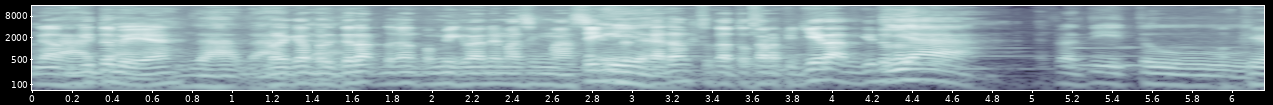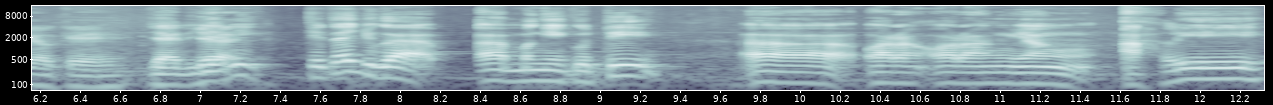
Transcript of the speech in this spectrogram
Nggak, begitu be ya. Nggak, nggak Mereka ada. bergerak dengan pemikirannya masing-masing dan Iya. kadang suka tukar pikiran gitu kan. Iya, seperti itu. Oke oke. Jadi, Ya, jadi kita juga eh, mengikuti eh, orang-orang yang ahli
